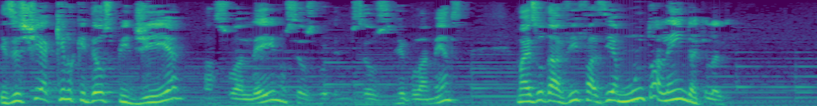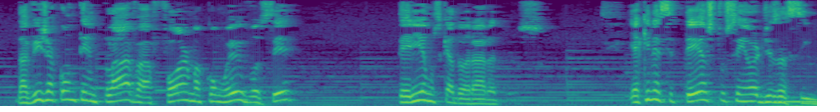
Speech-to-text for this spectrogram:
Existia aquilo que Deus pedia na sua lei, nos seus, nos seus regulamentos, mas o Davi fazia muito além daquilo ali. Davi já contemplava a forma como eu e você teríamos que adorar a Deus. E aqui nesse texto o Senhor diz assim:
